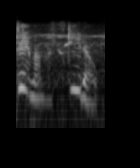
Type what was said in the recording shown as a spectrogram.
Damn, a mosquito!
